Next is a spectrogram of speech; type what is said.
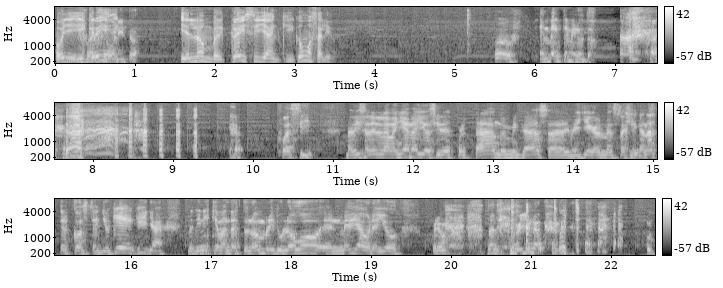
Oye, y, fue Crazy- bonito. y el nombre, Crazy Yankee, ¿cómo salió? Uf, en 20 minutos. fue así. Me avisan en la mañana, yo así despertando en mi casa y me llega el mensaje, ganaste el constant. Yo, ¿qué? ¿Qué? Ya, me tenéis que mandar tu nombre y tu logo en media hora. Y yo, pero no tengo ni una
